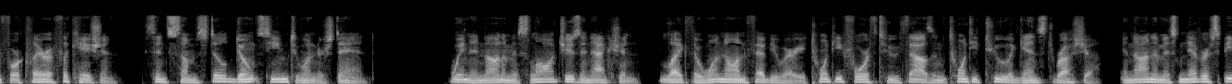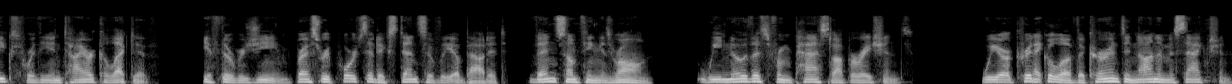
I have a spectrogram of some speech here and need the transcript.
for clarification, since some still don't seem to understand. When Anonymous launches an action, like the one on February 24, 2022 against Russia, Anonymous never speaks for the entire collective. If the regime press reports it extensively about it, then something is wrong. We know this from past operations. We are critical of the current anonymous action.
